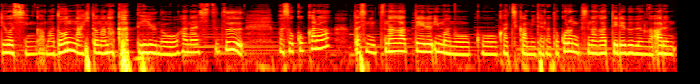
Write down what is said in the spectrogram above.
両親がまあどんな人なのかっていうのをお話しつつ、まあ、そこから私につながっている今のこう価値観みたいなところにつながっている部分がある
